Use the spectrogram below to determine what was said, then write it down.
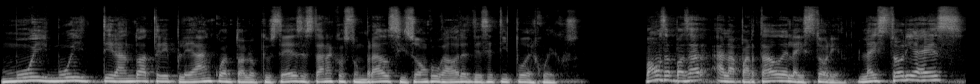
muy, muy tirando a triple A en cuanto a lo que ustedes están acostumbrados si son jugadores de ese tipo de juegos. Vamos a pasar al apartado de la historia. La historia es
